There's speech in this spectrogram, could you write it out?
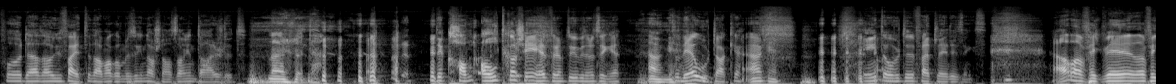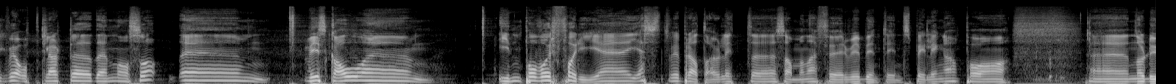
For det er da hun feite dama kommer og synger nasjonalsangen. Da er det slutt. Da er det slutt, ja. Det kan, alt kan skje helt frem til hun begynner å synge. Okay. Så det er ordtaket. Okay. ok. Ain't over to the fat lady sings. Ja, da fikk vi, da fikk vi oppklart uh, den også. Uh, vi skal uh, inn på vår forrige gjest. Vi prata jo litt sammen her før vi begynte innspillinga på Når du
